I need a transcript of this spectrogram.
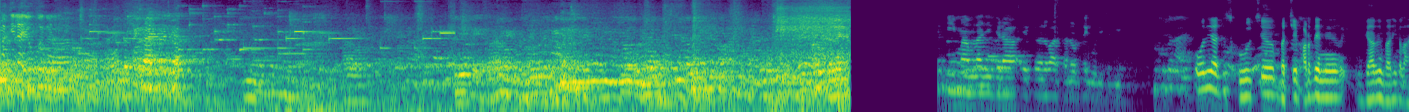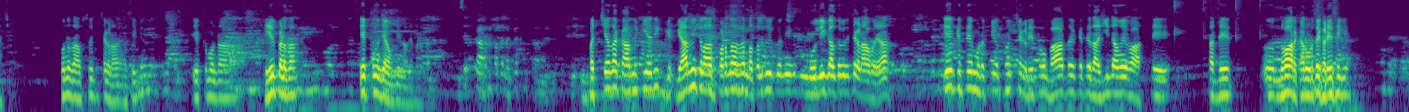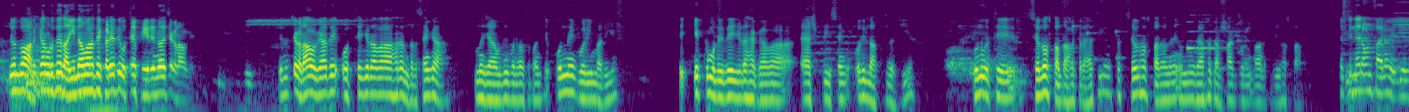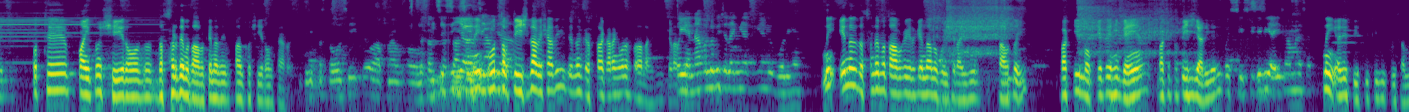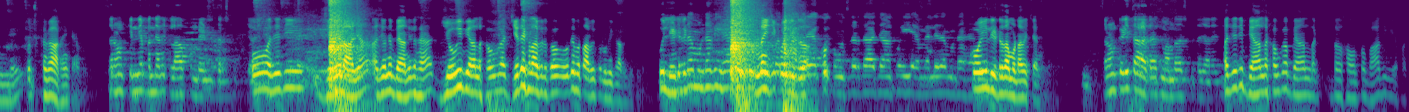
ਮਰਜ਼ੀ ਲੈ ਜਾਓ ਕੋਈ ਗੱਲ ਕੀ ਮਾਮਲਾ ਜੀ ਜਿਹੜਾ ਇੱਕ ਰਵਾਰਕਾ ਰੋਡ ਤੇ ਗੋਲੀ ਚੱਲੀ? ਉਹਦੀ ਅੱਜ ਸਕੂਲ 'ਚ ਬੱਚੇ ਪੜ੍ਹਦੇ ਨੇ 11ਵੀਂ 12ਵੀਂ ਕਲਾਸ 'ਚ। ਉਹਨਾਂ ਦਾ ਆਪਸ ਵਿੱਚ ਝਗੜਾ ਹੋਇਆ ਸੀਗਾ। ਇੱਕ ਮੁੰਡਾ ਫੇਰ ਪਿੰਡ ਦਾ ਇੱਕ ਨਜਾਮ ਦੇ ਨਾਲ ਪਿੰਡ ਦਾ। ਸਰ ਕਾਰਨ ਪਤਾ ਲੱਗਾ ਕੀ ਕਾਰਨ ਸੀ? ਬੱਚਿਆਂ ਦਾ ਕਾਰਨ ਕੀ ਹੈ ਜੀ? 11ਵੀਂ ਕਲਾਸ ਪੜ੍ਹਨਾ ਦਾ ਮਤਲਬ ਵੀ ਕੋਈ ਨਹੀਂ ਮੂਲੀ ਗੱਲ ਤੋਂ ਕਿਤੇ ਝਗੜਾ ਹੋਇਆ। ਇਹ ਕਿਤੇ ਮੁੜ ਕੇ ਉੱਥੋਂ ਝਗੜੇ ਤੋਂ ਬਾਅਦ ਕਿਤੇ ਰਾਜੀਨਾਮੇ ਵਾਸਤੇ ਸਾਡੇ ਅਹ, ਲੁਹਾਰਕਾ ਰੋਡ ਤੇ ਖੜੇ ਸੀਗੇ। ਜਦੋਂ ਲੁਹਾਰਕਾ ਰੋਡ ਤੇ ਰਾਜੀਨਾਮਾ ਤੇ ਖੜੇ ਤੇ ਉੱਥੇ ਫੇਰ ਇਹਨਾਂ ਦਾ ਝਗੜਾ ਹੋ ਗਿਆ। ਜਦੋਂ ਝਗੜਾ ਹੋ ਗਿਆ ਤੇ ਉੱਥੇ ਜਿਹੜਾ ਵਾ ਹਰਿੰਦਰ ਸਿੰਘ ਆ ਨਿਜ਼ਾਮ ਦੀ ਬੰਦਾ ਸਰਪੰਚ ਉਹਨੇ ਗੋਲੀ ਮਾਰੀ ਹੈ ਤੇ ਇੱਕ ਮੁੰਡੇ ਦੇ ਜਿਹੜਾ ਹੈਗਾ ਵਾ ਐਸ਼ਪ੍ਰੀਤ ਸਿੰਘ ਉਹਦੀ ਲੱਤ 'ਚ ਵੱਜੀ ਆ। ਉਹਨੂੰ ਇੱਥੇ ਸਿਵਲ ਹਸਪਤਾਲ ਦਾਖਲ ਕਰਾਇਆ ਸੀ। ਤੇ ਸਿਵਲ ਹਸਪਤਾਲ ਨੇ ਉਹਨੂੰ ਰੈਫਰ ਕਰਤਾ ਗੁਰੂ ਨਾਨਕ ਦੇਵ ਹਸਪਤਾਲ। ਸਰ ਕਿੰਨੇ ਰਾਉਂਡ ਫਾਇਰ ਹੋਏ ਜੀ ਇਹਦੇ ਵਿੱਚ ਉੱਥੇ 5 ਤੋਂ 6 ਰੌਂਦ ਦੱਸਣ ਦੇ ਮੁਤਾਬਕ ਇਹਨਾਂ ਦੇ 5 ਤੋਂ 6 ਰੌਂਦ ਫਾਇਰ ਹੋਏ। ਪਿਸਤੌਲ ਸੀ ਕੋ ਆਪਣਾ ਲਾਇਸੈਂਸੀ ਸੀ ਜਾਂ ਨਹੀਂ ਉਹ ਤਫਤੀਸ਼ ਦਾ ਵਿਸ਼ਾ ਦੀ ਜਦੋਂ ਗ੍ਰਿਫਤਾਰ ਕਰਾਂਗੇ ਉਹਦਾ ਪਤਾ ਲੱਗ ਜੂ ਕਿਹੜਾ ਕੋਈ ਇਹਨਾਂ ਵੱਲੋਂ ਵੀ ਚਲਾਈਆਂ ਗਈਆਂ ਕੋਈ ਗੋਲੀਆਂ? ਨਹੀਂ ਇਹਨਾਂ ਦੇ ਦੱਸਣ ਦੇ ਮੁਤਾਬਕ ਇਹ ਕਿ ਇਹਨਾਂ ਨੂੰ ਕੋਈ ਚਲਾਈ ਨਹੀਂ ਸਾਬਤ ਹੋਈ। ਬਾਕੀ ਮੌਕੇ ਤੇ ਅਸੀਂ ਗਏ ਆ ਬਾਕੀ ਤਫਤੀਸ਼ ਜਾਰੀ ਹੈ ਜੀ। ਕੋਈ ਸੀਸੀਟੀਵੀ ਆਈ ਸਾਹਮਣੇ ਸਰ? ਨਹੀਂ ਅਜੇ ਸੀਸੀਟੀਵੀ ਕੋਈ ਸਾਹਮਣੇ ਨਹੀਂ ਉਹ ਖੰਗਾਰ ਰਹੇ ਕੈਮਰੇ। ਸਰ ਹੁਣ ਕਿੰਨੇ ਬੰਦਿਆਂ ਦੇ ਖਿਲਾਫ ਕੰਪਲੇਂਟ ਦਰਜ ਕੀਤੀ ਹੈ? ਉਹ ਅਜੇ ਜੀ ਰਾਜ ਆ ਅਜੇ ਉਹਨੇ ਬਿਆਨ ਨਹੀਂ ਲਿਖਾਇਆ। ਜੋ ਵੀ ਬਿਆਨ ਲਿਖਾਊਗਾ ਜਿਹਦੇ ਖਿਲਾਫ ਲਿਖਾਊਗਾ ਉਹਦੇ ਮੁਤਾਬਿਕ ਕਾਨੂੰਨੀ ਕਾਰਵਾਈ ਕੀਤੀ ਕੋਈ ਲੀਡਰ ਦਾ ਮੁੰਡਾ ਵੀ ਹੈ? ਨਹੀਂ ਜੀ, ਕੋਈ ਦਾ- ਕੋਈ ਕਾਉਂਸਲਰ ਦਾ ਜਾਂ ਕੋਈ ਐਮਐਲਏ ਦਾ ਮੁੰਡਾ ਹੈ? ਕੋਈ ਲੀਡਰ ਦਾ ਮੁੰਡਾ ਵਿੱਚ ਹੈ ਨਹੀਂ। ਸਰ, ਹੁਣ ਕਿਹੜੀ ਧਾਰਾ ਤਹਿਤ ਮਾਮਲਾ ਦਰਜ ਕੀਤਾ ਜਾ ਰਿਹਾ ਜੀ? ਅਜੇ ਜੀ ਬਿਆਨ ਲਿਖਾਊਗਾ, ਬਿਆਨ ਲਿਖ- ਦਿਖਾਉਣ ਤੋਂ ਬਾਅਦ ਹੀ ਆਪਾਂ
